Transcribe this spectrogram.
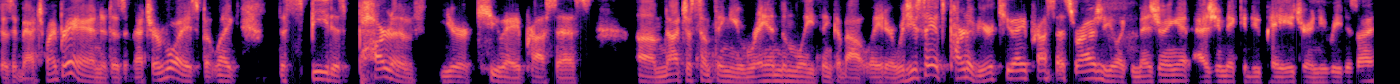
does it match my brand? Does it match our voice? But like the speed is part of your QA process um, not just something you randomly think about later. Would you say it's part of your QA process, Raj? Are you like measuring it as you make a new page or a new redesign?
